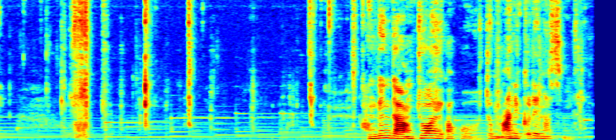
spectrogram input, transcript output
강된장 좋아해갖고 좀 많이 끓여놨습니다.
